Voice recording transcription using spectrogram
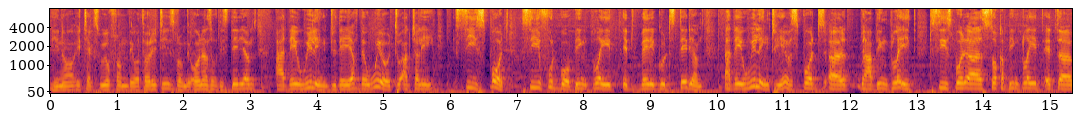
You know, it takes will from the authorities, from the owners of the stadiums. Are they willing? Do they have the will to actually see sport, see football being played at very good stadiums? Are they willing to have sport uh, being played, to see sport, uh, soccer being played at uh,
